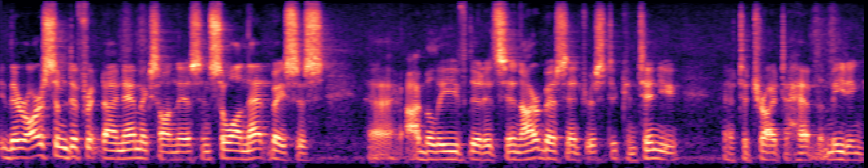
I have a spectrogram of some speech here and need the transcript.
there are some different dynamics on this. And so, on that basis, uh, I believe that it's in our best interest to continue uh, to try to have the meeting.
